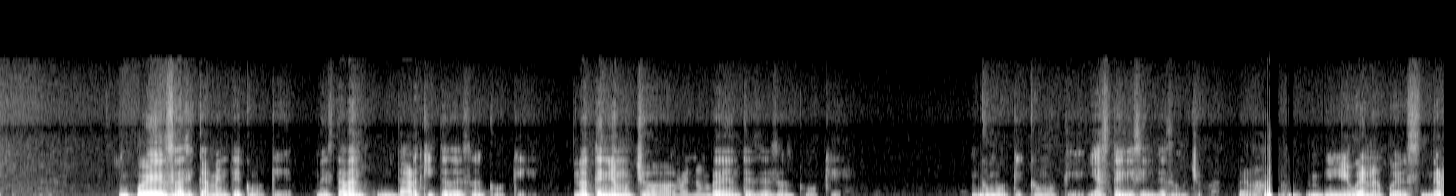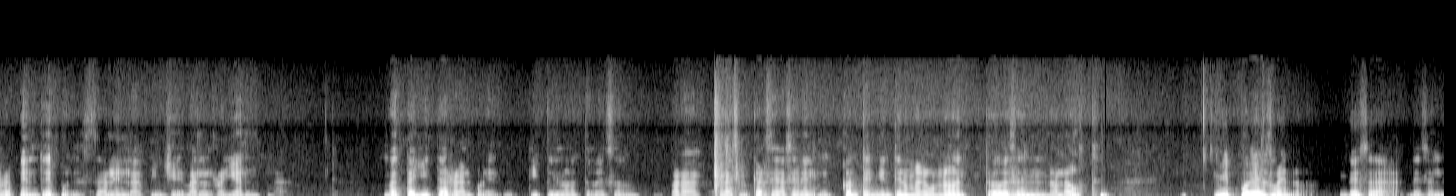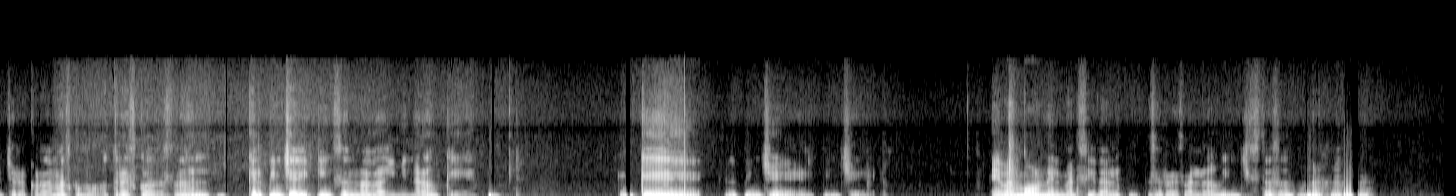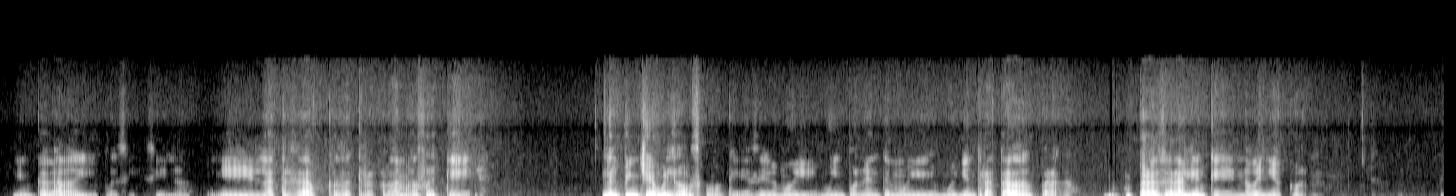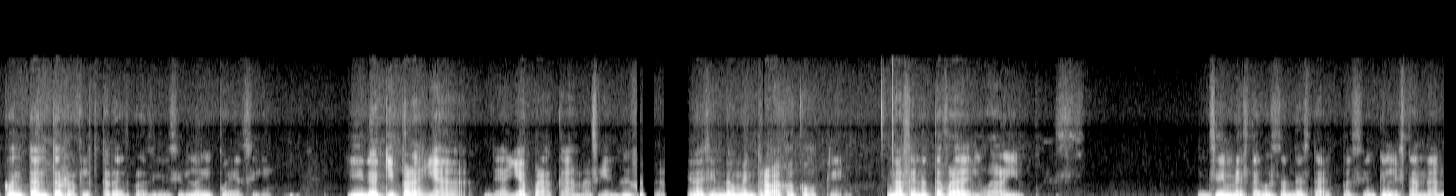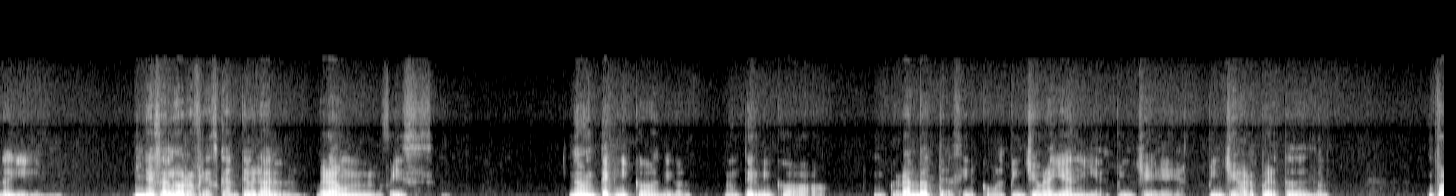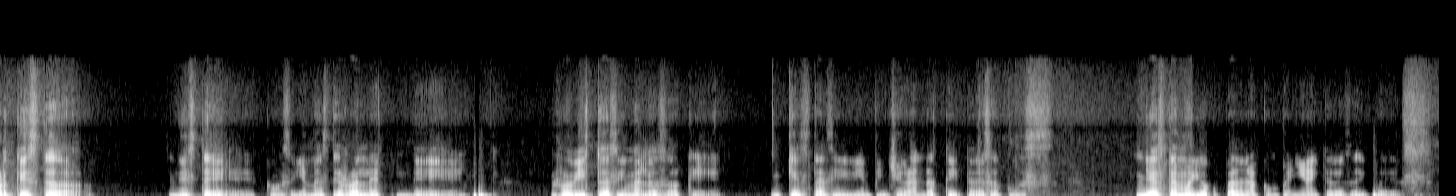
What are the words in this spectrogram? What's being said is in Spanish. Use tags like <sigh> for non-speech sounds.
pues básicamente como que estaban dark y todo eso, como que no tenía mucho renombre antes de eso, como que, como que, como que, ya estoy diciendo eso mucho, pero, y bueno, pues de repente, pues sale en la pinche Battle Royale, la batallita real por el título, todo eso, para clasificarse a ser el contendiente número uno, todo eso en All Out. Y pues bueno, de esa, de esa lucha recordamos como tres cosas, ¿no? Que el pinche Dickinson no lo eliminaron, que que el pinche, el pinche Evan Bourne, el Marcidal, se resbaló, bien chistoso, <laughs> bien cagado, y pues sí, sí, ¿no? Y la tercera cosa que recordamos fue que el pinche Will Hobbs como que ve muy, muy imponente, muy, muy bien tratado para, para ser alguien que no venía con, con tantos reflectores, por así decirlo, y pues sí. Y de aquí para allá, de allá para acá, más bien, <laughs> haciendo un buen trabajo, como que no se nota fuera de lugar y sí, me está gustando esta exposición que le están dando y es algo refrescante ver, al, ver a un face, no un técnico, digo, un técnico grandote, así como el pinche Brian y el pinche, pinche Harper, todo eso. Porque esto, este, ¿cómo se llama? Este rol de, de rudito así maloso que, que está así bien pinche grandote y todo eso, pues ya está muy ocupado en la compañía y todo eso, y pues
